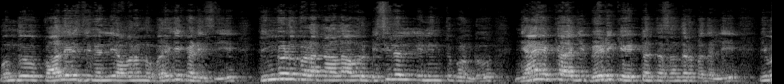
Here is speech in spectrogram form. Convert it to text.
ಒಂದು ಕಾಲೇಜಿನಲ್ಲಿ ಅವರನ್ನು ಹೊರಗೆ ಕಳಿಸಿ ತಿಂಗಳುಗಳ ಕಾಲ ಅವರು ಬಿಸಿಲಲ್ಲಿ ನಿಂತುಕೊಂಡು ನ್ಯಾಯಕ್ಕಾಗಿ ಬೇಡಿಕೆ ಇಟ್ಟಂತ ಸಂದರ್ಭದಲ್ಲಿ ಇವ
